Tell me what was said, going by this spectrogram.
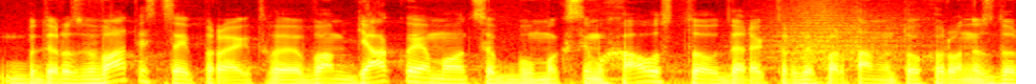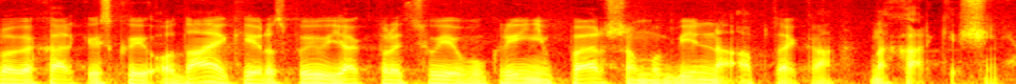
буде розвиватись цей проект. Е, Вам дякуємо. Це був Максим Хаустов, директор департаменту охорони здоров'я Харківської ОДА, який розповів, як працює в Україні перша мобільна аптека на Харківщині.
